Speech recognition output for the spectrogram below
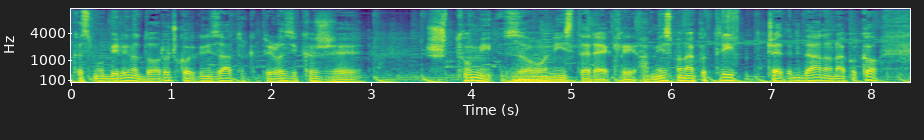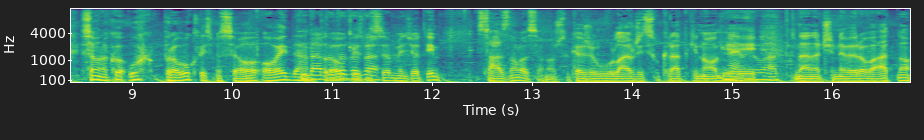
kad smo bili na doručku organizator kad prilazi kaže što mi za ovo niste rekli a mi smo onako tri četiri dana onako kao samo onako uh provukli smo se o- ovaj dan Da, da, da, provukli da, smo da. se međutim saznalo se ono što kaže u laži su kratke noge i Neverovatno. da, znači neverovatno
